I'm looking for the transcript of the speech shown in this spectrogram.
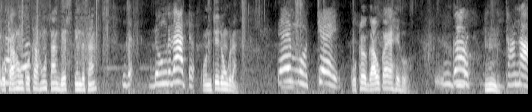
कोठाहून कोठाहून सांग बेस त्यांना सांग। डोंगरात कोणते डोंगरात ते मोठे। कुठं गाव काय आहे हो? गाव। ठाणा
